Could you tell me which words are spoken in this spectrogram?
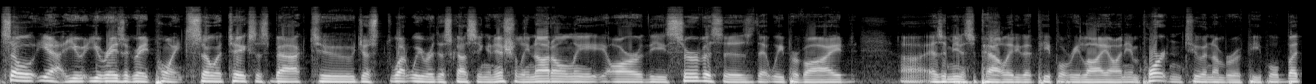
So yeah, you, you raise a great point. So it takes us back to just what we were discussing initially. Not only are the services that we provide uh, as a municipality that people rely on important to a number of people, but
